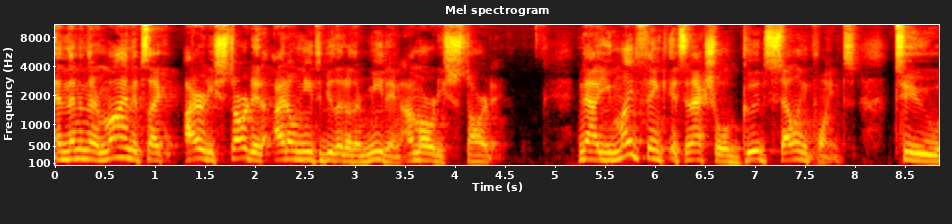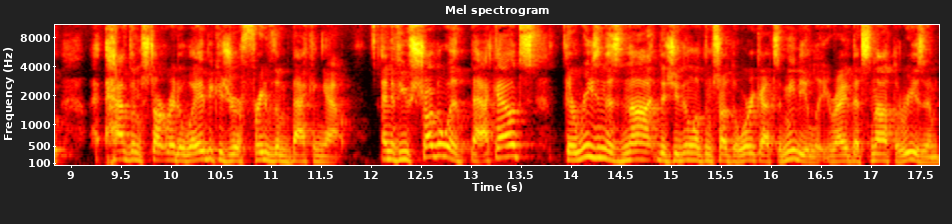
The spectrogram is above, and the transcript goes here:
And then in their mind, it's like, I already started. I don't need to do that other meeting. I'm already starting. Now, you might think it's an actual good selling point to have them start right away because you're afraid of them backing out. And if you struggle with backouts, the reason is not that you didn't let them start the workouts immediately, right? That's not the reason.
